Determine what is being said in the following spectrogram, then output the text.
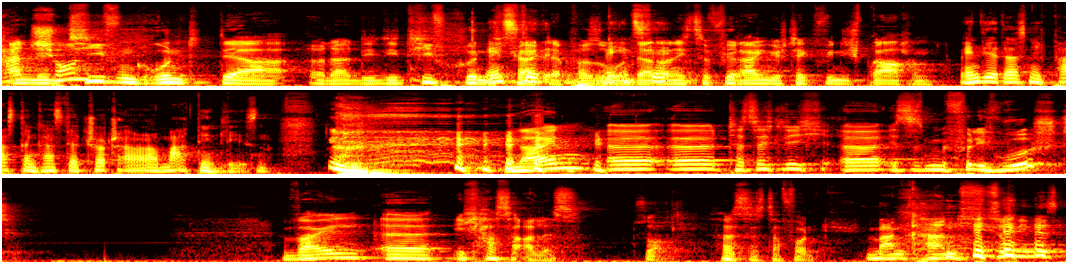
an den tiefen Grund der, oder die, die Tiefgründigkeit dir, der Person, der da nicht so viel reingesteckt wie in die Sprachen. Wenn dir das nicht passt, dann kannst du George R. R. Martin lesen. Nein, tatsächlich ist es mir völlig wurscht, weil ich hasse alles. So, was ist davon? Man kann es zumindest,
